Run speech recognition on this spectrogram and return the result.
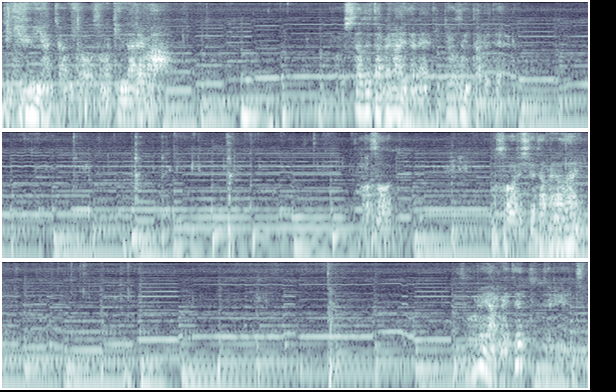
できるんやんちゃんと。その気になれば。下で食べないでね上手に食べて。そうお座りして食べなさい。それやめてって言ってるやつも。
